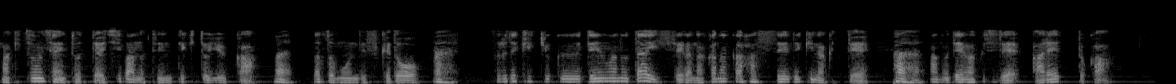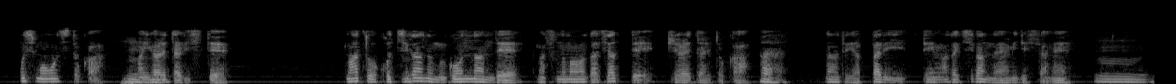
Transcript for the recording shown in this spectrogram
う、まあ、喫音者にとっては一番の天敵というか、はい。だと思うんですけど、はい。それで結局、電話の第一声がなかなか発生できなくて、はい。はい。あの、電話口で、あれ？とか、もしもしとか、うんまあ、言われたりして、まあ、あと、こっち側の無言なんで、まあ、そのままガチャって切られたりとか、はい。はい。なので、やっぱり、電話が一番の悩みでしたね。うん。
